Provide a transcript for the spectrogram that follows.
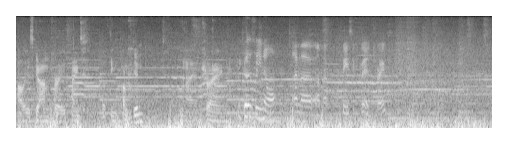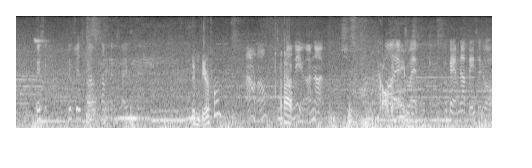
Holly's gone for a pint of the pumpkin, and I am trying. Because you know, I'm a I'm a basic bitch, right? Basic bitches love pumpkin spice. In beer form? I don't know. I Tell me, I'm not... Call the I name. Okay, I'm not basic at all.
